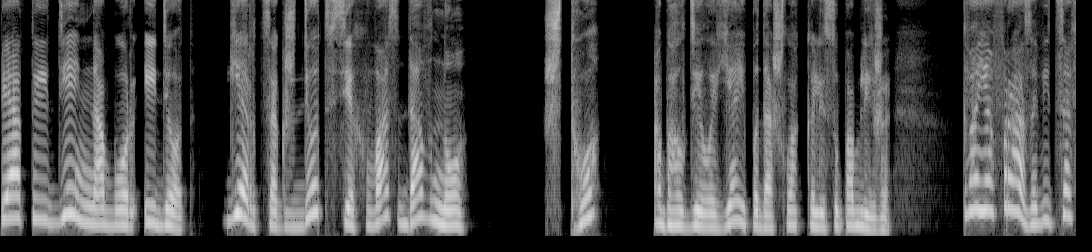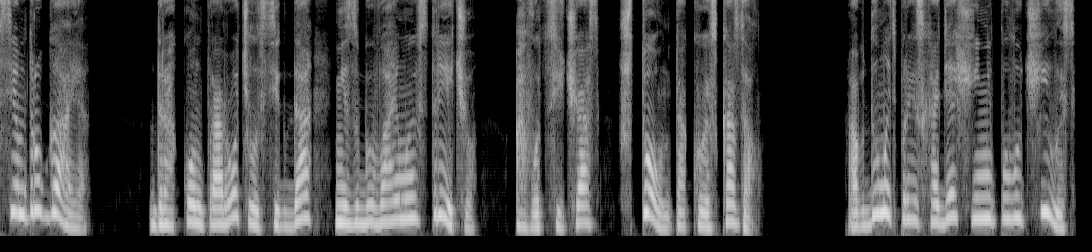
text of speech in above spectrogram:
«Пятый день набор идет. Герцог ждет всех вас давно». «Что?» — обалдела я и подошла к колесу поближе. «Твоя фраза ведь совсем другая». Дракон пророчил всегда незабываемую встречу. А вот сейчас что он такое сказал? Обдумать происходящее не получилось,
